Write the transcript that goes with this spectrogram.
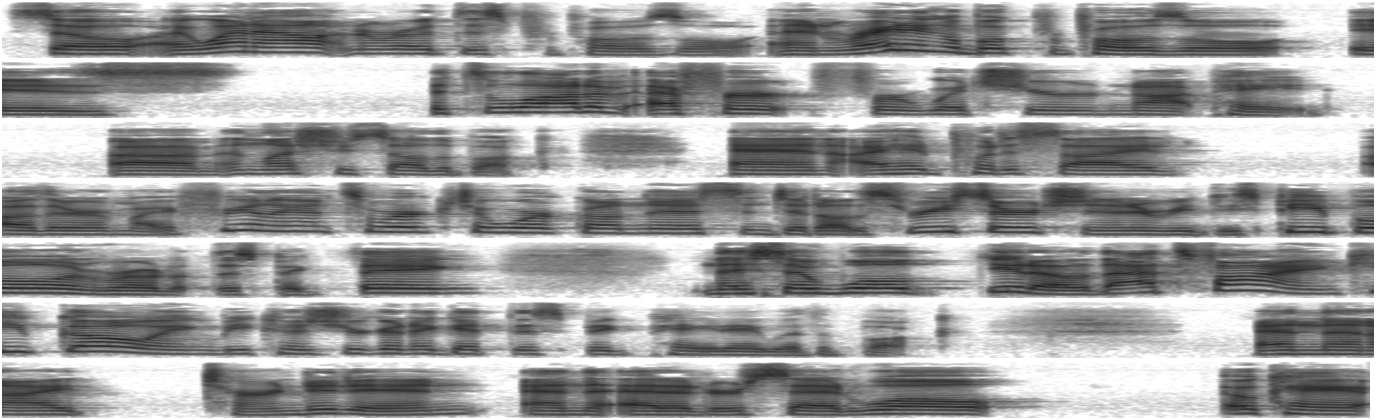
So I went out and wrote this proposal. And writing a book proposal is it's a lot of effort for which you're not paid um, unless you sell the book. And I had put aside other of my freelance work to work on this and did all this research and interviewed these people and wrote up this big thing. And they said, well, you know, that's fine. Keep going because you're going to get this big payday with a book. And then I turned it in and the editor said, well, okay,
